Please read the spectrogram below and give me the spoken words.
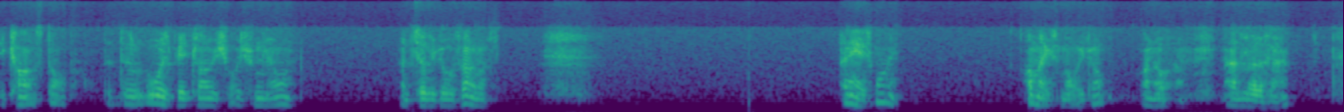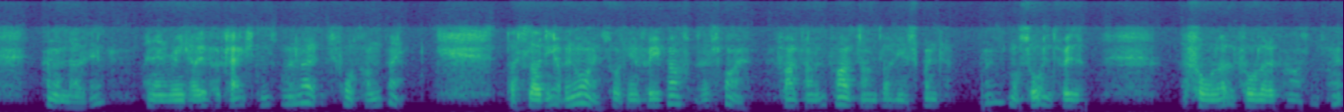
it can't stop. There'll always be a driver shortage from now on until they go autonomous. And here's why. I'll make some multi-drop. I know I add a load of that and unload it and then reload it for collections and unload it. It's four times a day. Plus loading it up in the morning, sorting through your parcels, that's five. Five times five times loading a sprinter. Right? Or sorting through the a full load, full load of parcels, right?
